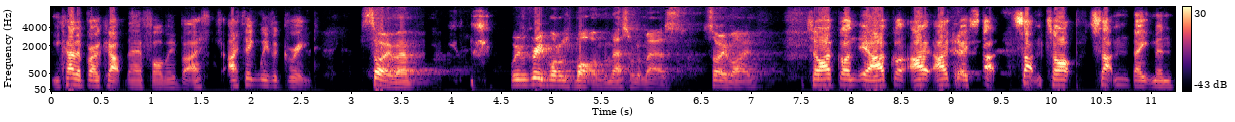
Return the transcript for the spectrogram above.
You kind of broke up there for me, but I I think we've agreed. Sorry, man. We've agreed Waddle's bottom, and that's what it matters. Sorry, Martin. So I've gone. Yeah, I've got. I I go Sut- Sutton top, Sutton, Bateman,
